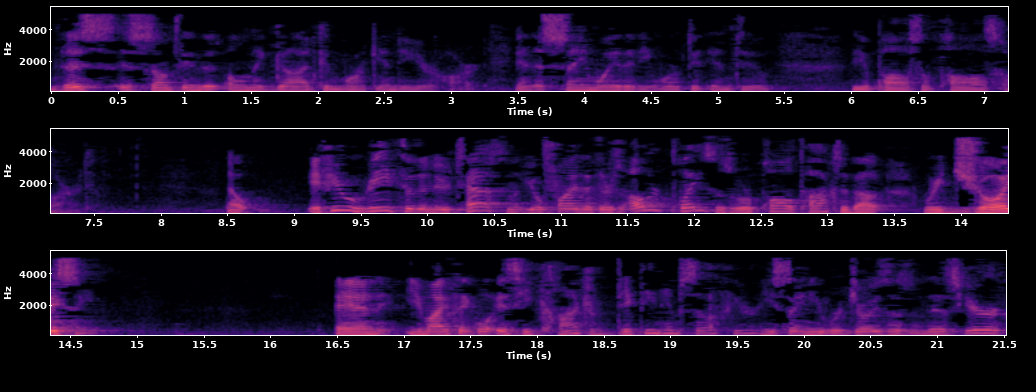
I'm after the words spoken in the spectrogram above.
This is something that only God can work into your heart in the same way that He worked it into the Apostle Paul's heart. Now, if you read through the New Testament, you'll find that there's other places where Paul talks about rejoicing. And you might think, well, is he contradicting himself here? He's saying he rejoices in this here,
